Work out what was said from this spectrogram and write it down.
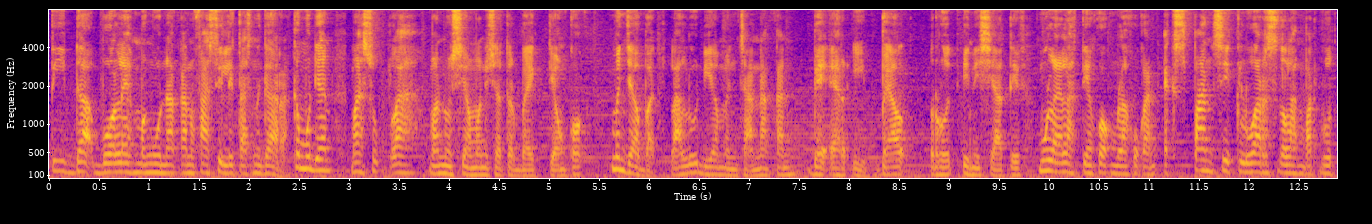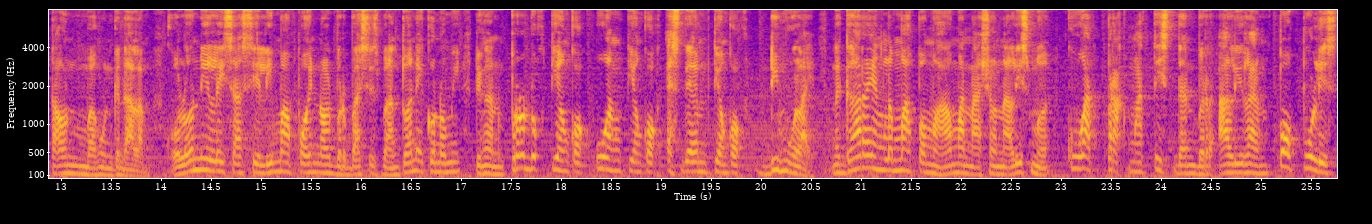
tidak boleh menggunakan fasilitas negara. Kemudian masuklah manusia-manusia terbaik Tiongkok menjabat. Lalu dia mencanangkan BRI, Belt Road Initiative, mulailah Tiongkok melakukan ekspansi keluar setelah 40 tahun membangun ke dalam. Kolonialisasi 5.0 berbasis bantuan ekonomi dengan produk Tiongkok, uang Tiongkok, SDM Tiongkok dimulai. Negara yang lemah pemahaman nasionalisme, kuat pragmatis dan beraliran populis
